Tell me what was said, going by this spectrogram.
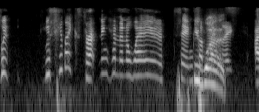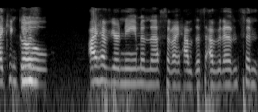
what was he like threatening him in a way or saying He something was. like I can He was- go I have your name in this and I have this evidence and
